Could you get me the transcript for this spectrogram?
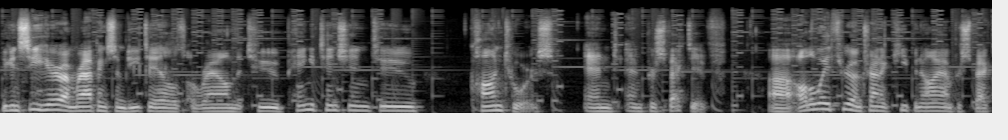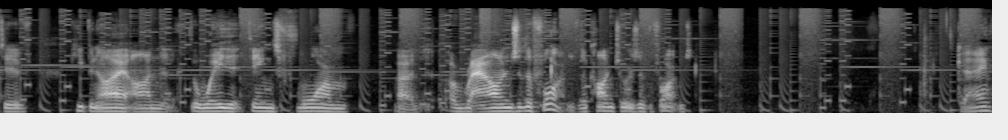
You can see here I'm wrapping some details around the tube, paying attention to contours and, and perspective. Uh, all the way through I'm trying to keep an eye on perspective, keep an eye on the, the way that things form uh, around the forms, the contours of the forms. Okay.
